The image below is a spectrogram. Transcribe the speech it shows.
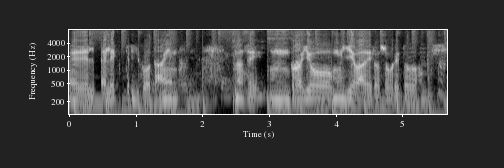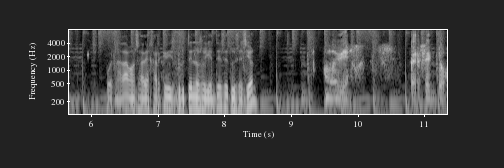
eh, eléctrico también. No sé, un rollo muy llevadero sobre todo. Pues nada, vamos a dejar que disfruten los oyentes de tu sesión. Muy bien. Perfecto.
